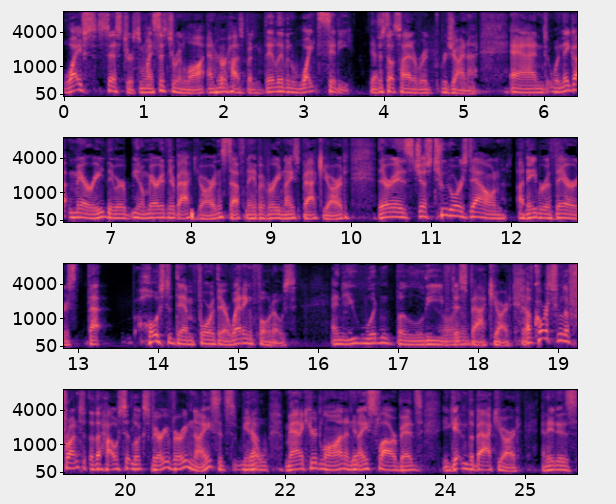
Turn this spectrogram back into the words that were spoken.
wife's sister, so my sister-in-law and her husband. They live in White City, Yes. just outside of Re- Regina. And when they got married, they were you know married in their backyard and stuff, and they have a very nice backyard. There is just two doors down a neighbor of theirs that hosted them for their wedding photos. And you wouldn't believe Oh, this backyard. Of course, from the front of the house, it looks very, very nice. It's, you know, manicured lawn and nice flower beds. You get in the backyard and it is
